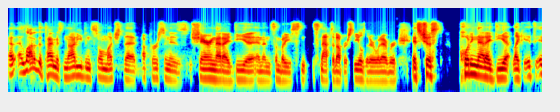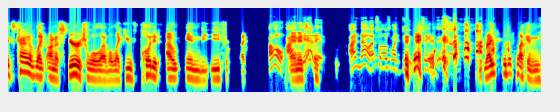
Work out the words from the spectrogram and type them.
a, a lot of the time it's not even so much that a person is sharing that idea and then somebody sn- snaps it up or steals it or whatever. It's just putting that idea like it's it's kind of like on a spiritual level, like you've put it out in the ether. Oh, I And get it. I know. That's what I was like, dude. Say anything. right for the plucking.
